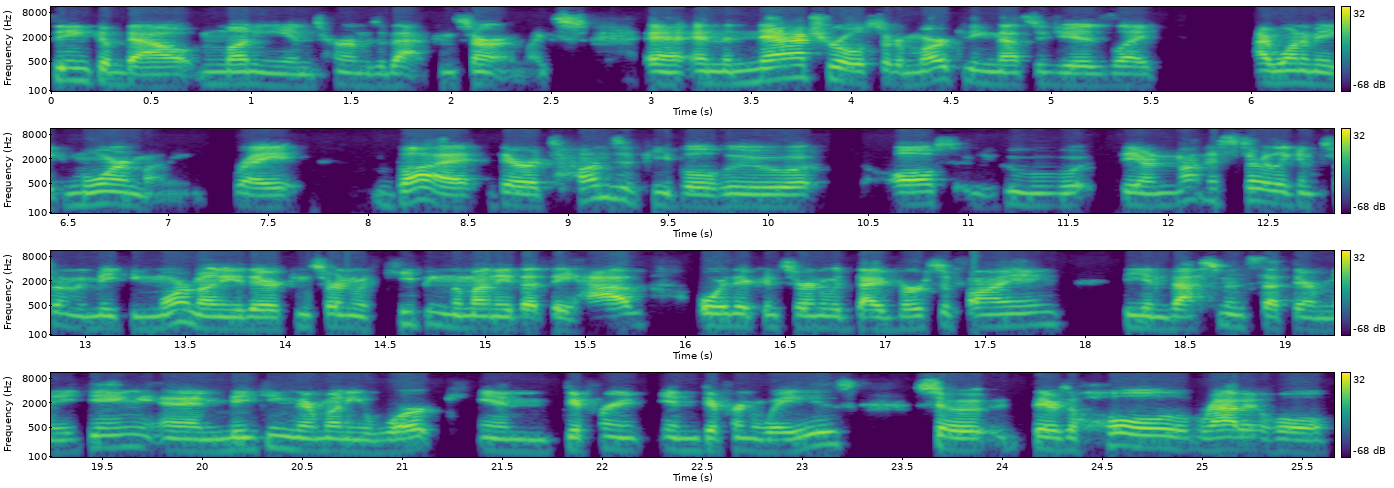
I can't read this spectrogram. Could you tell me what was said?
think about money in terms of that concern. Like, and, and the natural sort of marketing message is like, I want to make more money, right? But there are tons of people who also who they are not necessarily concerned with making more money. They're concerned with keeping the money that they have, or they're concerned with diversifying the investments that they're making and making their money work in different in different ways so there's a whole rabbit hole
